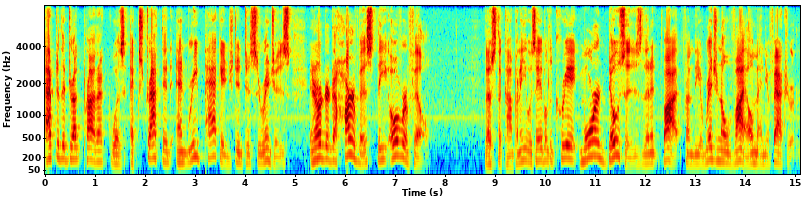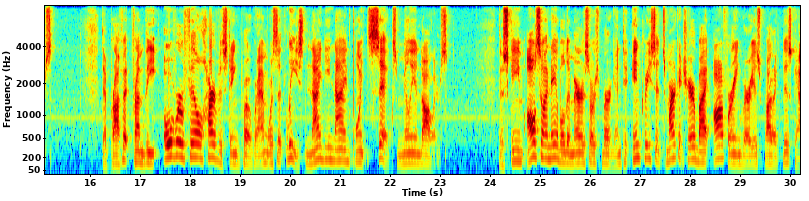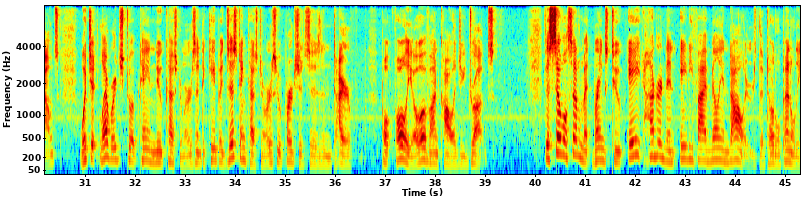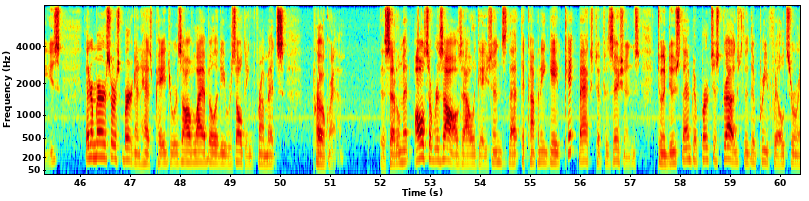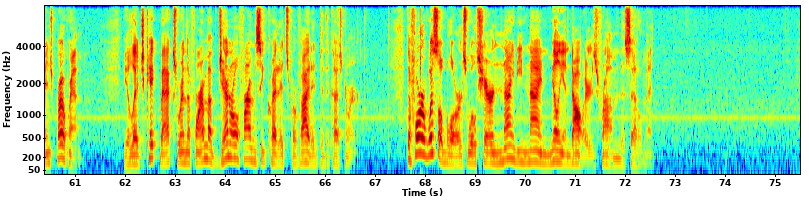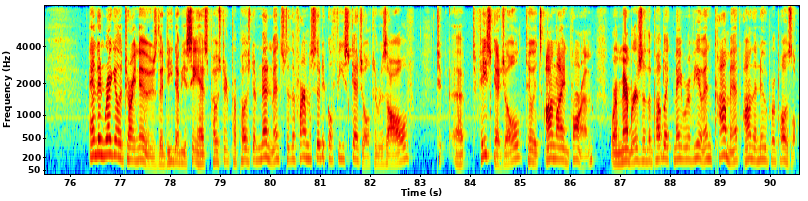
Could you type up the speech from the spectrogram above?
after the drug product was extracted and repackaged into syringes in order to harvest the overfill. Thus, the company was able to create more doses than it bought from the original vial manufacturers. The profit from the overfill harvesting program was at least $99.6 million. The scheme also enabled AmerisourceBergen to increase its market share by offering various product discounts, which it leveraged to obtain new customers and to keep existing customers who purchased its entire portfolio of oncology drugs. The civil settlement brings to $885 million the total penalties that AmerisourceBergen has paid to resolve liability resulting from its program. The settlement also resolves allegations that the company gave kickbacks to physicians to induce them to purchase drugs through the pre filled syringe program. The alleged kickbacks were in the form of general pharmacy credits provided to the customer. The four whistleblowers will share $99 million from the settlement. And in regulatory news, the DWC has posted proposed amendments to the pharmaceutical fee schedule to resolve to, uh, fee schedule to its online forum where members of the public may review and comment on the new proposal.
